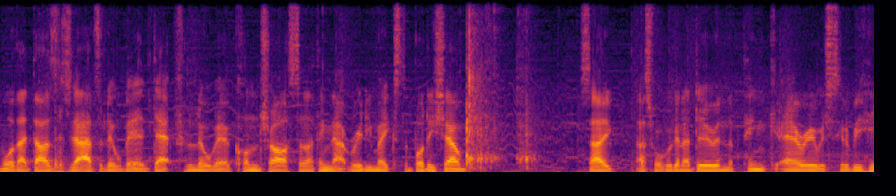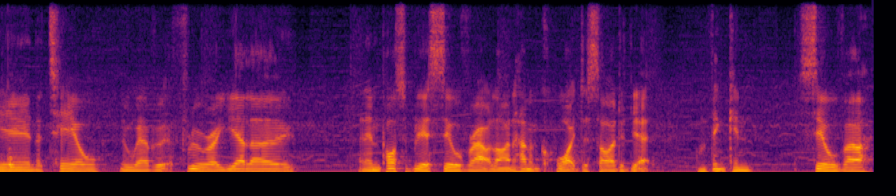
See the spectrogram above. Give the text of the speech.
What that does is it adds a little bit of depth and a little bit of contrast and I think that really makes the body shell. So that's what we're going to do in the pink area which is going to be here, in the teal, then we have a fluoro yellow and then possibly a silver outline. I haven't quite decided yet. I'm thinking silver,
